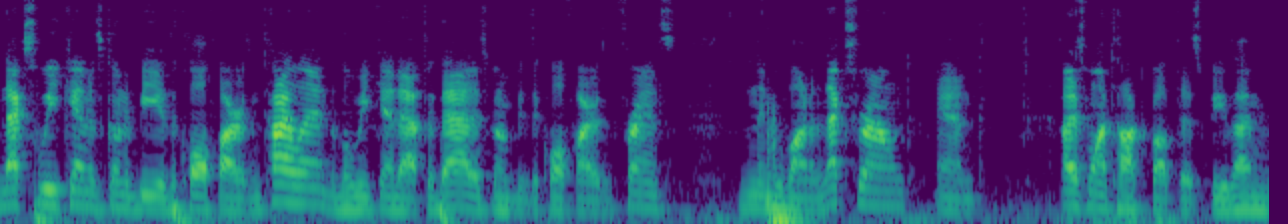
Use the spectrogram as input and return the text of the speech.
next weekend is going to be the qualifiers in Thailand, and the weekend after that is going to be the qualifiers in France. And then move on to the next round. And I just want to talk about this because I'm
